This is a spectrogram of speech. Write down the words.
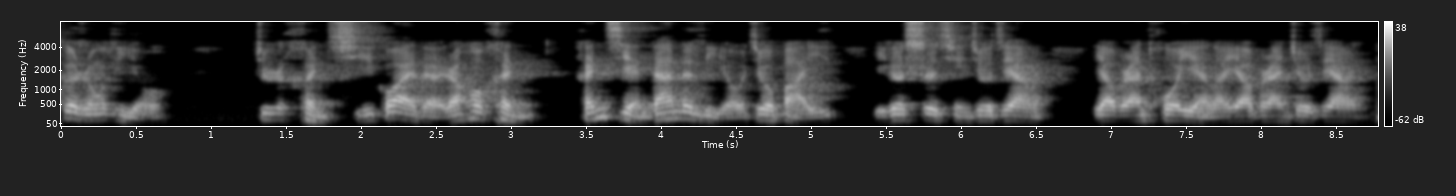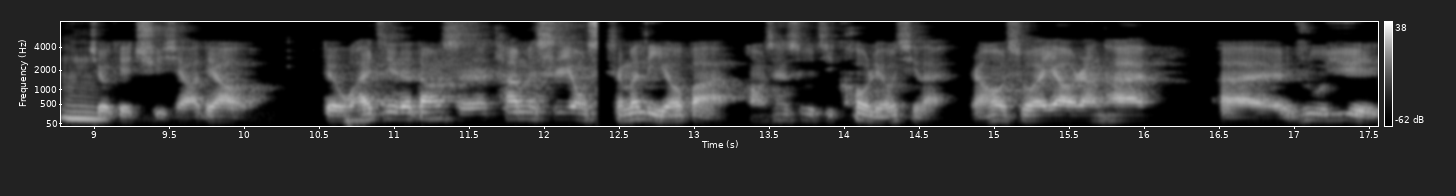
各种理由，就是很奇怪的，然后很很简单的理由，就把一一个事情就这样，要不然拖延了，要不然就这样就给取消掉了。对我还记得当时他们是用什么理由把昂山素季扣留起来，然后说要让他呃入狱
